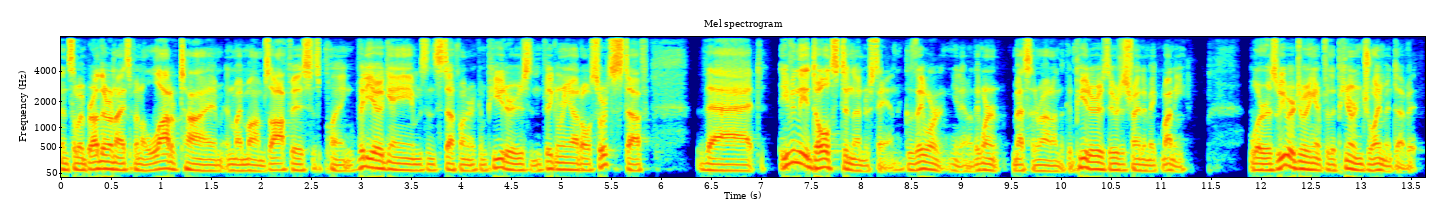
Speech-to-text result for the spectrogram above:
And so my brother and I spent a lot of time in my mom's office just playing video games and stuff on her computers and figuring out all sorts of stuff that even the adults didn't understand because they weren't, you know, they weren't messing around on the computers. They were just trying to make money. Whereas we were doing it for the pure enjoyment of it.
